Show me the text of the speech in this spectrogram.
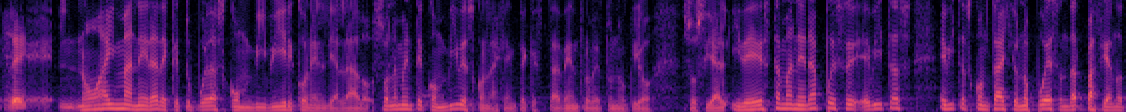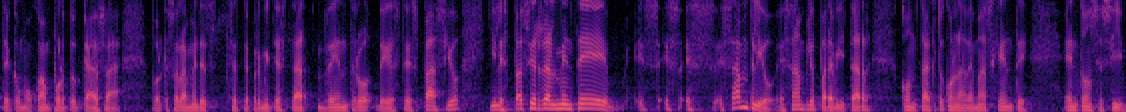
eh, no hay manera de que tú puedas convivir con el de al lado, solamente convives con la gente que está dentro de tu núcleo social. Y de esta manera pues eh, evitas, evitas contagio, no puedes andar paseándote como Juan por tu casa porque solamente se te permite estar dentro de este espacio. Y el espacio es realmente es, es, es, amplio, es amplio para evitar contacto con la demás gente. Entonces sí,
